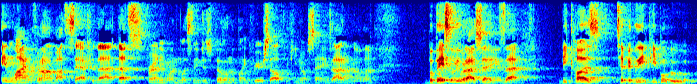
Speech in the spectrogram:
in line with what I'm about to say after that. That's for anyone listening. Just fill in the blank for yourself if you know sayings. I don't know them, but basically, what I was saying is that because typically people who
